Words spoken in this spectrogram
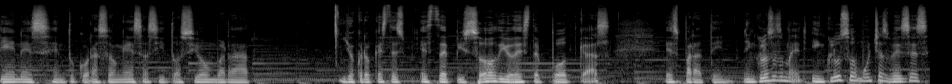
tienes en tu corazón esa situación, ¿verdad? Yo creo que este, este episodio de este podcast es para ti. Incluso, incluso muchas veces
